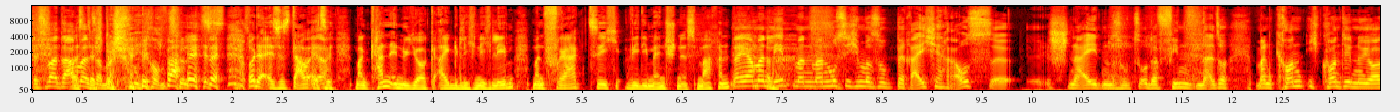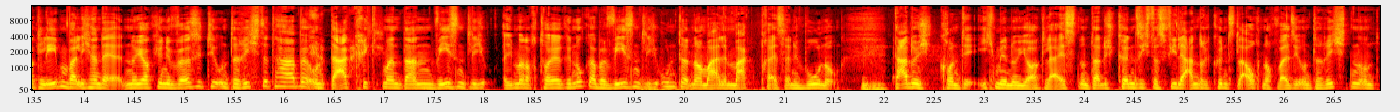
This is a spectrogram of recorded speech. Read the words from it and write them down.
Es war damals aber schon kaum zu Oder es ist da, ja. man kann in New York eigentlich nicht leben. Man fragt fragt sich, wie die Menschen es machen. Naja, man lebt, man, man muss sich immer so Bereiche herausschneiden so, oder finden. Also man konnte, ich konnte in New York leben, weil ich an der New York University unterrichtet habe und da kriegt man dann wesentlich, immer noch teuer genug, aber wesentlich unter normalem Marktpreis eine Wohnung. Mhm. Dadurch konnte ich mir New York leisten und dadurch können sich das viele andere Künstler auch noch, weil sie unterrichten und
